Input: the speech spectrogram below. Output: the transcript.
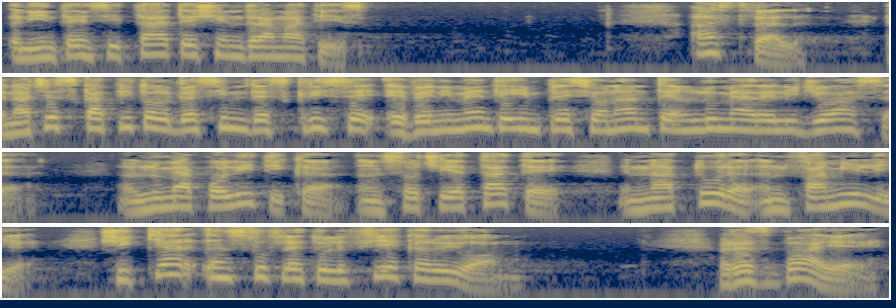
în intensitate și în dramatism. Astfel, în acest capitol găsim descrise evenimente impresionante în lumea religioasă, în lumea politică, în societate, în natură, în familie și chiar în sufletul fiecărui om. Războaie,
